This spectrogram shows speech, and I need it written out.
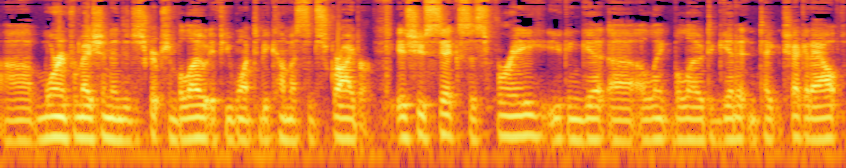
Uh, more information in the description below if you want to become a subscriber. Issue six is free. You can get uh, a link below to get it and take check it out.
